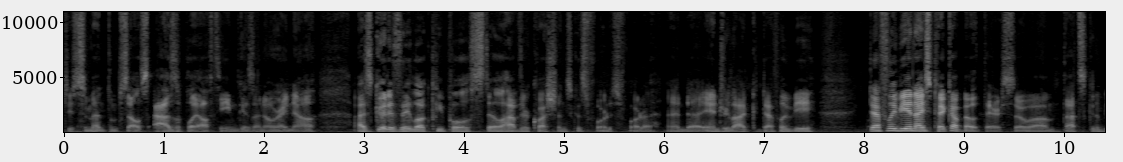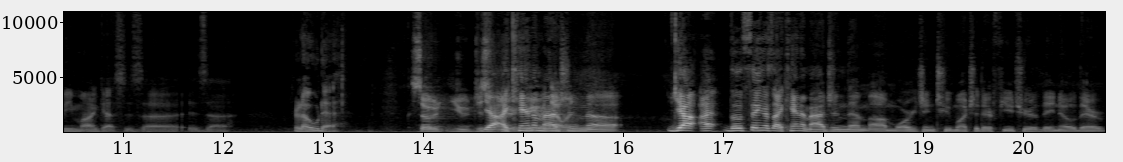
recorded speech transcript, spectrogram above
to cement themselves as a playoff team. Because I know right now, as good as they look, people still have their questions because Florida's Florida, and uh, Andrew Ladd could definitely be definitely be a nice pickup out there. So um, that's going to be my guess. Is uh, is uh, Florida. So you just yeah, I can't agree with that one? imagine. Uh, yeah, I, the thing is, I can't imagine them uh, mortgaging too much of their future. They know they're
